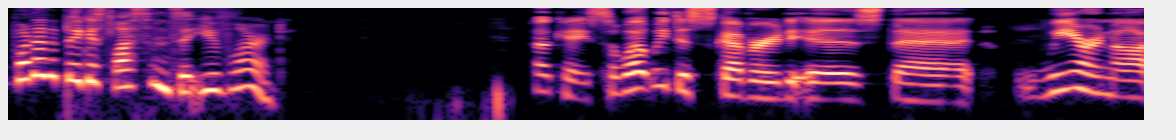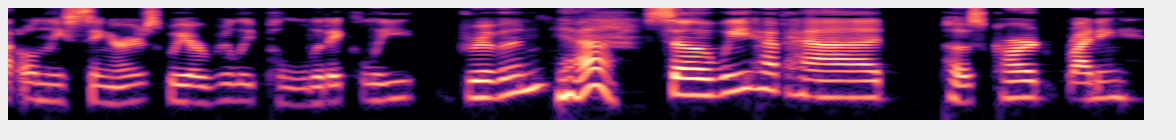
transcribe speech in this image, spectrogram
what are the biggest lessons that you've learned? Okay, so what we discovered is that we are not only singers, we are really politically driven. Yeah. So we have had postcard writing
